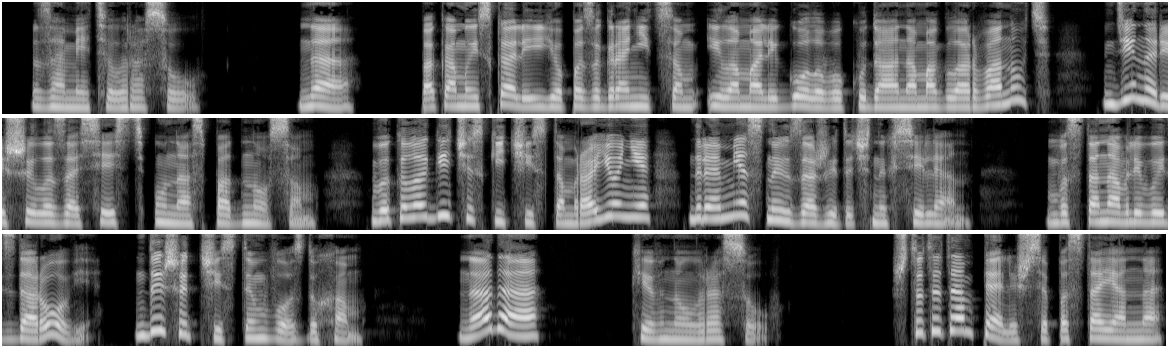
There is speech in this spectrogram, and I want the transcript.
— заметил Расул. «Да, пока мы искали ее по заграницам и ломали голову, куда она могла рвануть, Дина решила засесть у нас под носом, в экологически чистом районе для местных зажиточных селян. Восстанавливает здоровье, дышит чистым воздухом. Да-да, — кивнул Расул. «Что ты там пялишься постоянно?»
